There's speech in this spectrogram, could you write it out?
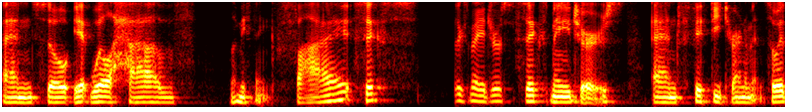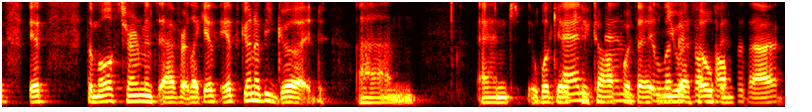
and so it will have let me think five six Six majors. six majors and 50 tournaments. So it's it's the most tournaments ever. Like it, it's going to be good. Um, and we'll get it kicked off with the a U.S. Open Top of that.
